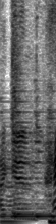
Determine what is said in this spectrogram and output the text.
dragon.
